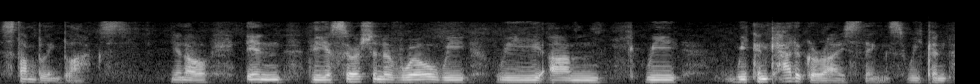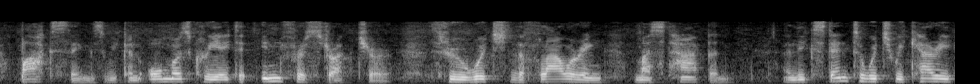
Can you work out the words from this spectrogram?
stumbling blocks. You know, in the assertion of will, we we um, we we can categorize things, we can box things, we can almost create an infrastructure through which the flowering must happen. And the extent to which we carry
